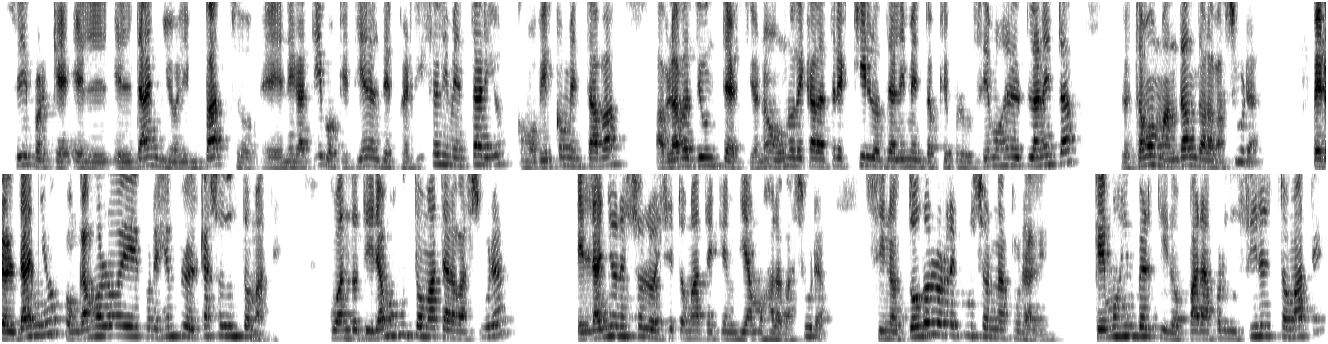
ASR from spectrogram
Sí, porque el, daño, el impacto eh, negativo que tiene el desperdicio alimentario, como bien comentaba, hablabas de un tercio, ¿no? Uno de cada tres kilos de alimentos que producimos en el planeta lo estamos mandando a la basura. Pero el daño, pongámoslo, eh, por ejemplo, el caso de un tomate. Cuando tiramos un tomate a la basura, el daño no es solo ese tomate que enviamos a la basura, sino todos los recursos naturales que hemos invertido para producir el tomate,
